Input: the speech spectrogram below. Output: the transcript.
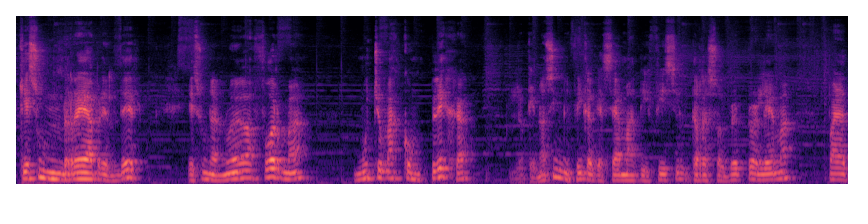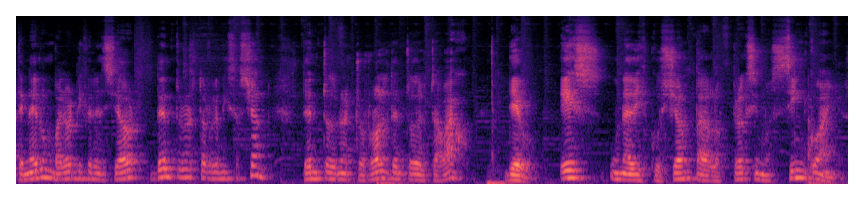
que es un reaprender, es una nueva forma mucho más compleja, lo que no significa que sea más difícil de resolver problemas para tener un valor diferenciador dentro de nuestra organización, dentro de nuestro rol, dentro del trabajo. Diego, es una discusión para los próximos cinco años.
